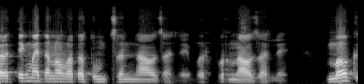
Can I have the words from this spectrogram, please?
प्रत्येक मैदानावर आता तुमचं नाव झालंय भरपूर नाव झालंय. मग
